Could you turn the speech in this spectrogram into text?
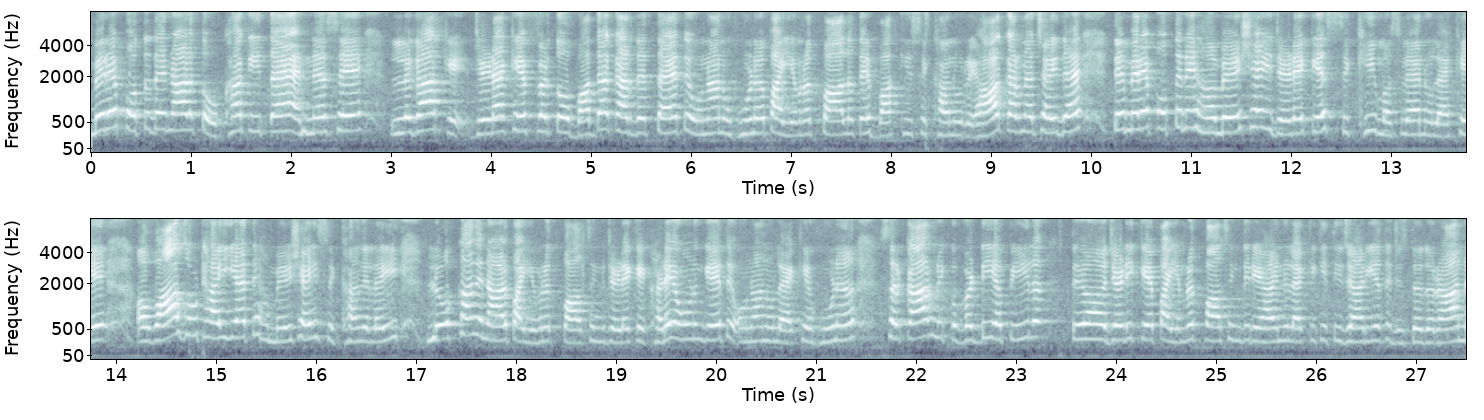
ਮੇਰੇ ਪੁੱਤ ਦੇ ਨਾਲ ਧੋਖਾ ਕੀਤਾ ਹੈ ਐਨਐਸਏ ਲਗਾ ਕੇ, ਜਿਹੜਾ ਕਿ ਫਿਰ ਤੋਂ ਵਾਅਦਾ ਕਰ ਦਿੱਤਾ ਹੈ ਤੇ ਉਹਨਾਂ ਨੂੰ ਹੁਣ ਭਾਈ ਅਮਰਤਪਾਲ ਅਤੇ ਬਾਕੀ ਸਿੱਖਾਂ ਨੂੰ ਰਿਹਾ ਕਰਨਾ ਚਾਹੀਦਾ ਹੈ। ਤੇ ਮੇਰੇ ਪੁੱਤ ਨੇ ਹਮੇਸ਼ਾ ਹੀ ਜਿਹੜੇ ਕਿ ਸਿੱਖੀ ਮਸਲਿਆਂ ਨੂੰ ਲੈ ਕੇ ਆਵਾਜ਼ ਉਠਾਈ ਹੈ ਤੇ ਹਮੇਸ਼ਾ ਹੀ ਸਿੱਖਾਂ ਦੇ ਲਈ ਲੋਕਾਂ ਦੇ ਨਾਲ ਭਾਈ ਅਮਰਤਪਾਲ ਸਿੰਘ ਜਿਹੜੇ ਕਿ ਖੜੇ ਹੋਣਗੇ ਤੇ ਉਹਨਾਂ ਨੂੰ ਲੈ ਕੇ ਹੁਣ ਸਰਕਾਰ ਨੂੰ ਇੱਕ ਵੱਡੀ ਅਪੀਲ ਤੇ ਅਹ, ਜਿਹੜੀ ਕਿ ਭਾਈ ਅਮਰਤਪਾਲ ਸਿੰਘ ਦੀ ਰਿਹਾਈ ਨੂੰ ਲੈ ਕੇ ਕੀਤੀ ਜਾ ਰਹੀ ਹੈ ਤੇ ਜਿਸ ਦੇ ਦੌਰਾਨ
